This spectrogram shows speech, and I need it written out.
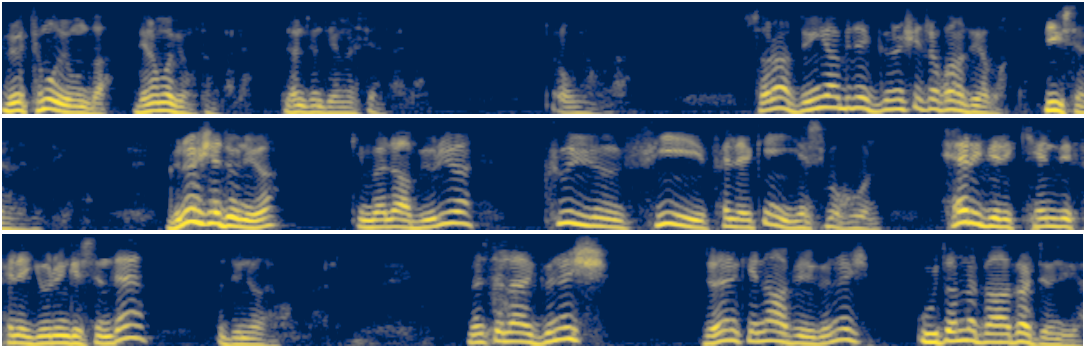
üretimi oluyor bunda. Dinamo gibi böyle. Döndüğün düğmesi böyle. Oluyor bunda. Sonra dünya bir de güneş etrafına diyor bak. Bir senede diyor. Güneşe dönüyor. Kim Mevla buyuruyor? Küllün fi felekin yesbehun. Her biri kendi felek yörüngesinde dönüyorlar onlar. Mesela güneş dönerken ne yapıyor güneş? Uydularla beraber dönüyor.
